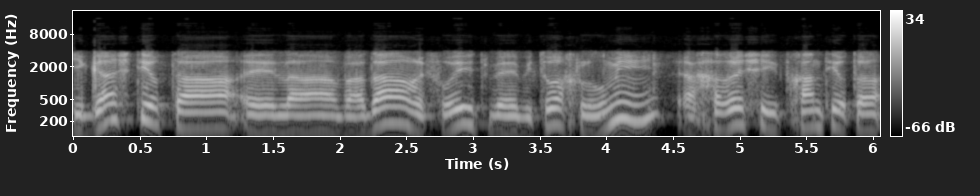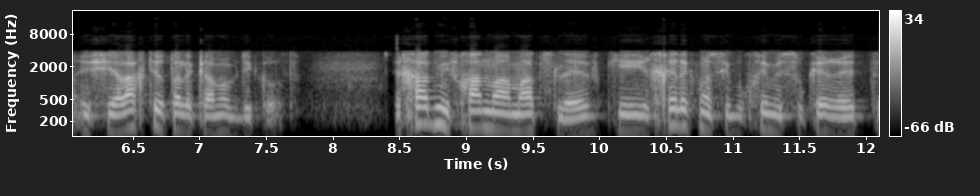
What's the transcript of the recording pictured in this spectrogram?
הגשתי אותה אה, לוועדה הרפואית בביטוח לאומי אחרי שהבחנתי אותה, שהלכתי אותה לכמה בדיקות. אחד, מבחן מאמץ לב, כי חלק מהסיבוכים מסוכרת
